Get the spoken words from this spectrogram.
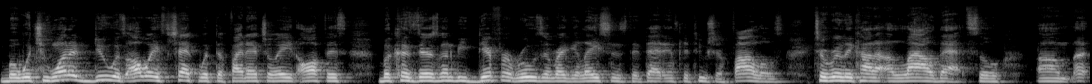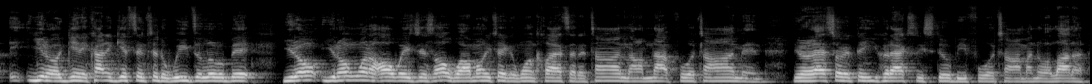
But what you want to do is always check with the financial aid office because there's going to be different rules and regulations that that institution follows to really kind of allow that. So, um, uh, you know, again, it kind of gets into the weeds a little bit. You don't you don't want to always just oh well I'm only taking one class at a time. I'm not full time and you know, that sort of thing, you could actually still be full time. I know a lot of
